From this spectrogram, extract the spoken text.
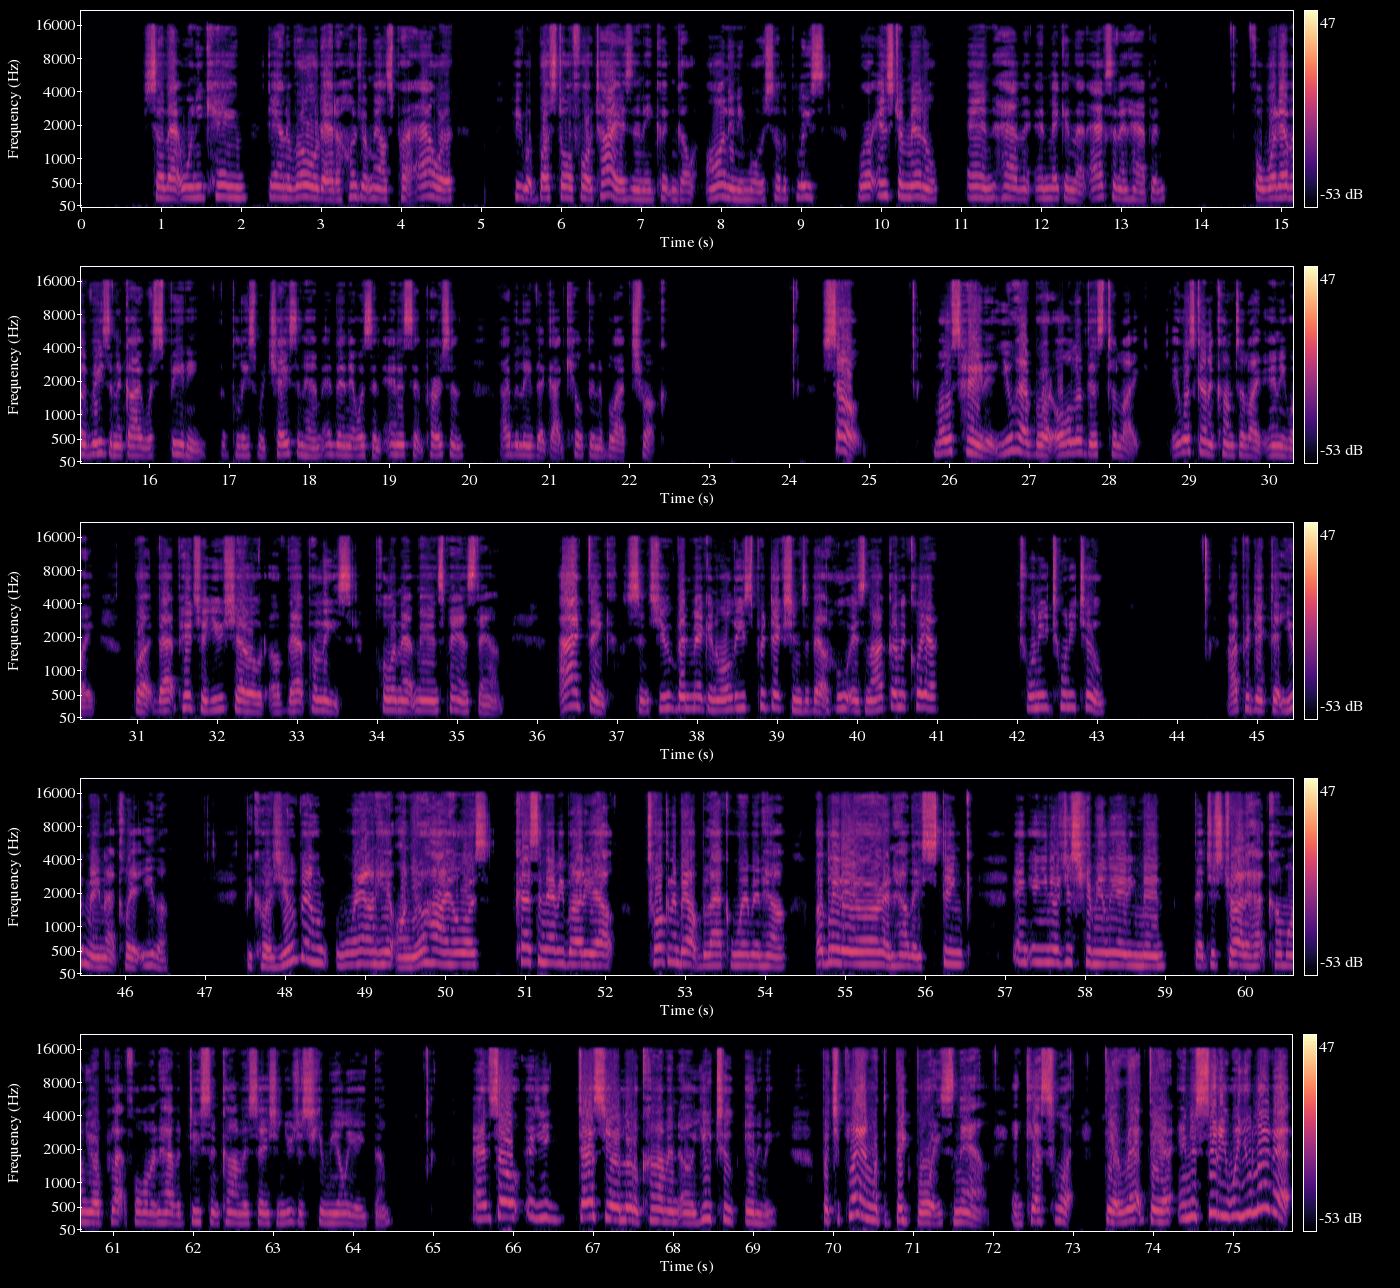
so that when he came down the road at a 100 miles per hour, he would bust all four tires and he couldn't go on anymore. So the police were instrumental in having and making that accident happen. For whatever reason, the guy was speeding. The police were chasing him, and then it was an innocent person, I believe, that got killed in a black truck. So, most hated, you have brought all of this to light. It was going to come to light anyway, but that picture you showed of that police pulling that man's pants down. I think since you've been making all these predictions about who is not going to clear 2022, I predict that you may not clear either. Because you've been around here on your high horse, cussing everybody out, talking about black women, how ugly they are and how they stink, and, and you know, just humiliating men that just try to come on your platform and have a decent conversation. You just humiliate them. And so you, that's your little common uh, YouTube enemy. But you're playing with the big boys now. And guess what? They're right there in the city where you live at,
